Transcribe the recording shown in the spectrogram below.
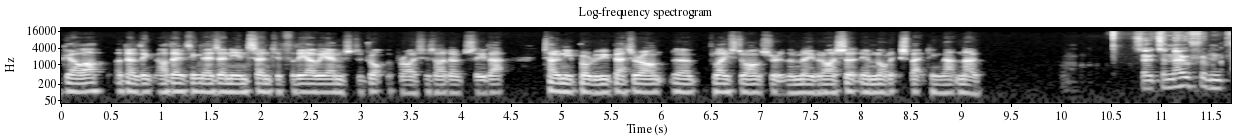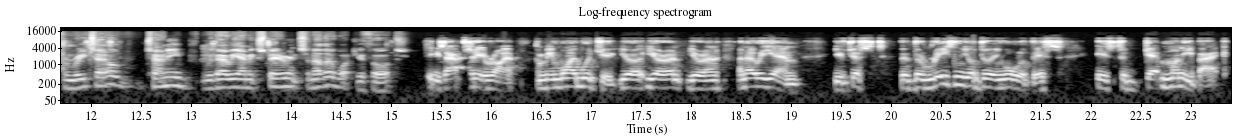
go up. I don't think I don't think there's any incentive for the OEMs to drop the prices. I don't see that. Tony probably be better uh, to answer it than me, but I certainly am not expecting that. No. So it's a no from from retail. Tony, with OEM experience and other, what are your thoughts? He's absolutely right. I mean, why would you? You're you're an, you're an, an OEM. You've just the, the reason you're doing all of this is to get money back.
